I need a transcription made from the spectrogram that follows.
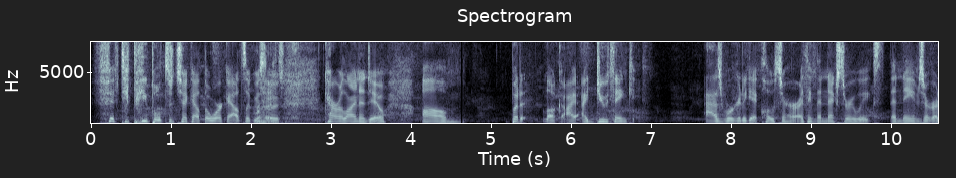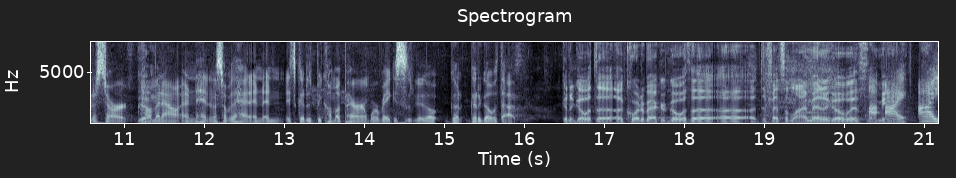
50 people to check out the workouts like we Right. saw Carolina do. Um, but look, I, I do think as we're going to get closer here, I think the next three weeks, the names are going to start Yeah. coming out and hitting us over the head. And, and it's going to become apparent where Vegas is going to go, going to go with that. Going to go with a, a quarterback or go with a, a, a defensive lineman or go with, I mean, I, I,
